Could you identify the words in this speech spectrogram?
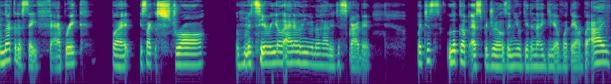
I'm not going to say fabric, but it's like a straw material. I don't even know how to describe it. But just look up espadrilles and you'll get an idea of what they are. But I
